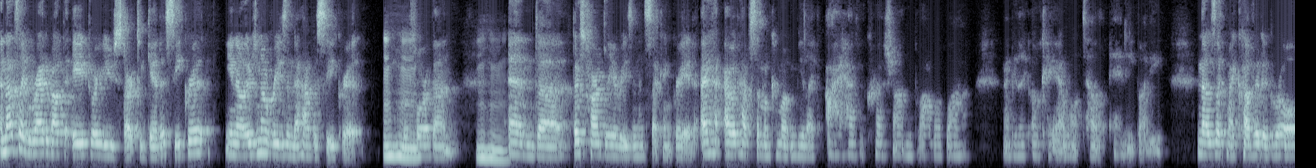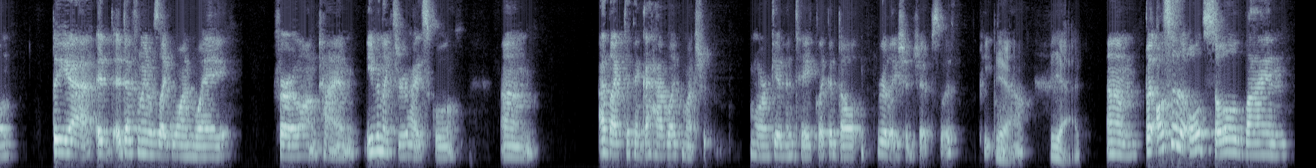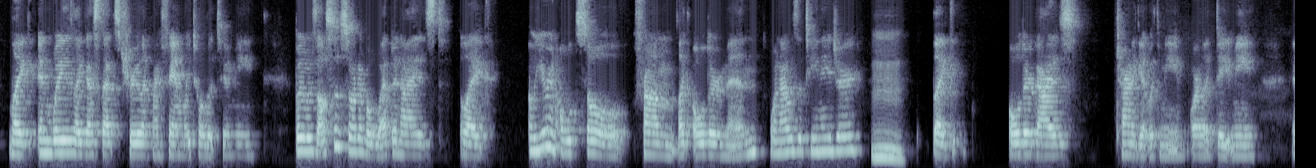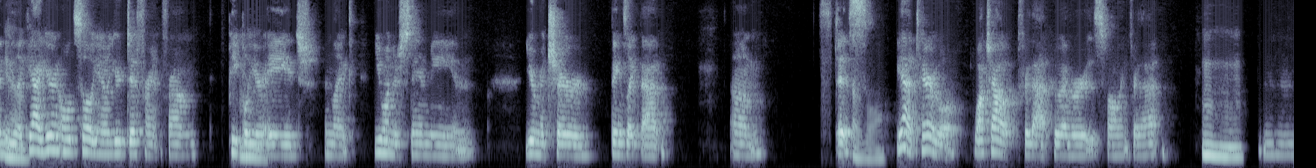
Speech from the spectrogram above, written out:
and that's like right about the age where you start to get a secret. You know, there's no reason to have a secret hmm before then. hmm And uh, there's hardly a reason in second grade. I, ha- I would have someone come up and be like, I have a crush on blah, blah, blah. And I'd be like, okay, I won't tell anybody. And that was like my coveted role. But yeah, it, it definitely was like one way for a long time, even like through high school. Um, I'd like to think I have like much more give and take, like adult relationships with people Yeah. now. Yeah. Um, but also the old soul line, like in ways I guess that's true. Like my family told it to me, but it was also sort of a weaponized, like, oh, you're an old soul from like older men when I was a teenager, Mm. like older guys trying to get with me or like date me and be like, yeah, you're an old soul, you know, you're different from people Mm. your age and like you understand me and you're mature, things like that. Um, It's It's- terrible. yeah, terrible. Watch out for that, whoever is falling for that. hmm hmm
